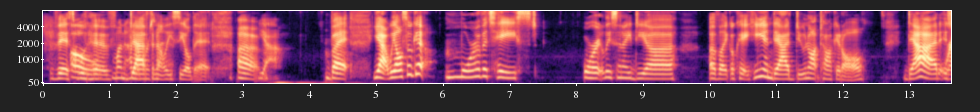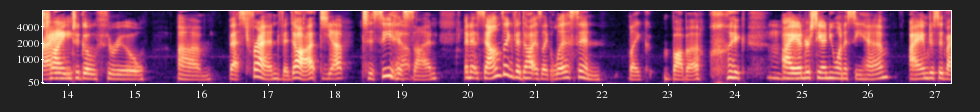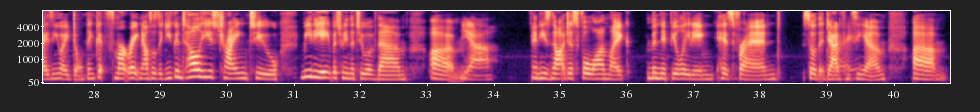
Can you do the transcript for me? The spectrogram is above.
this Oh, would have 100%. definitely sealed it um yeah. but yeah we also get more of a taste or at least an idea of like, okay, he and dad do not talk at all. Dad is trying to go through um best friend Vidat Yep. to see his Yep. son. And it sounds like Vedat is like, listen, like Baba, like I Mhm. understand you want to see him. I am just advising you. I don't think it's smart right now. So it's like you can tell he's trying to mediate between the two of them. Um Yeah. and he's not just full on like manipulating his friend so that dad can see him. Um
